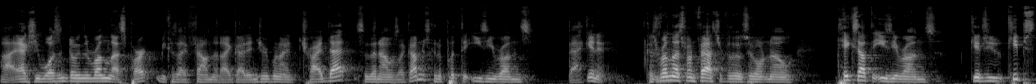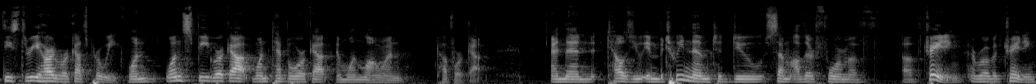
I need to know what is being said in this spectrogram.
Uh, I actually wasn't doing the run less part because I found that I got injured when I tried that. So then I was like, I'm just going to put the easy runs back in it. Because mm-hmm. run less, run faster, for those who don't know, takes out the easy runs, gives you keeps these three hard workouts per week one one speed workout, one tempo workout, and one long run tough workout, and then tells you in between them to do some other form of of training, aerobic training.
